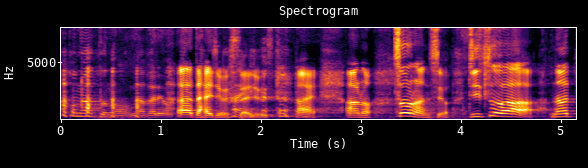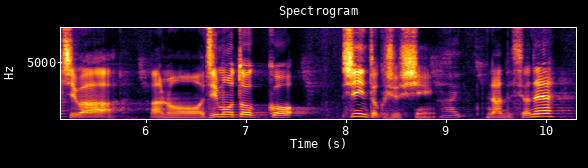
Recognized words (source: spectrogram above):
す この後の流れを。あ、大丈夫です、はい大丈夫です。はい。あの、そうなんですよ。実は、ナッチは、あの、地元っ子、新徳出身はい。なんですよね。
